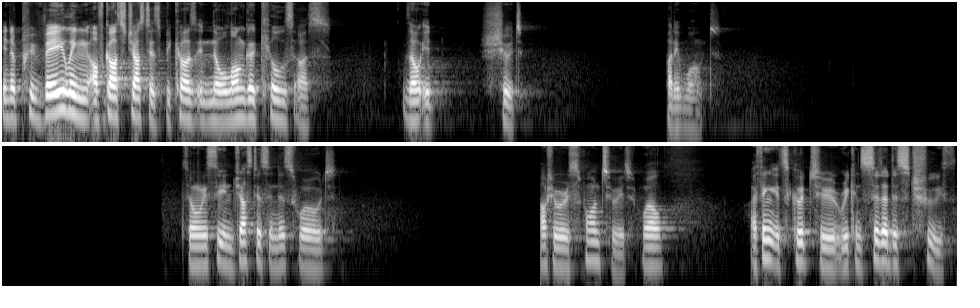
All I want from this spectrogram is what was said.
in the prevailing of God's justice because it no longer kills us, though it should, but it won't. So when we see injustice in this world, how should we respond to it? Well, I think it's good to reconsider this truth.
